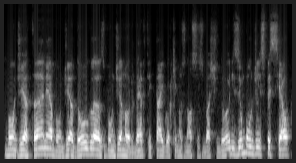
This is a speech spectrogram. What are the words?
Bom dia, Tânia. Bom dia, Douglas. Bom dia, Norberto e Taigo aqui nos nossos bastidores. E um bom dia especial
